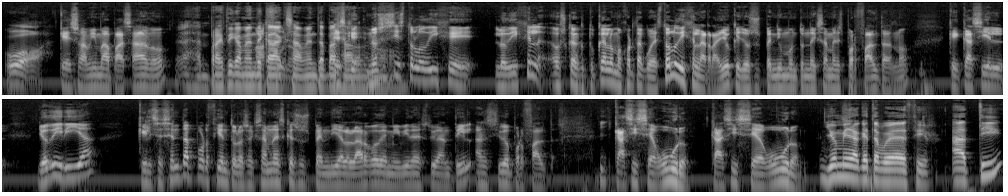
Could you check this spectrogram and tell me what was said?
Uah. que eso a mí me ha pasado. Eh, Prácticamente Más cada uno. examen te ha pasado. es que no, sé si esto lo dije, lo dije, en la- Oscar, tú que a lo mejor te acuerdas, esto lo dije en la radio, que yo suspendí un montón de exámenes por faltas, ¿no? Que casi el, yo diría que el 60% de los exámenes que suspendí a lo largo de mi vida estudiantil han sido por faltas. Casi seguro, casi seguro. Yo mira qué te voy a decir. A ti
